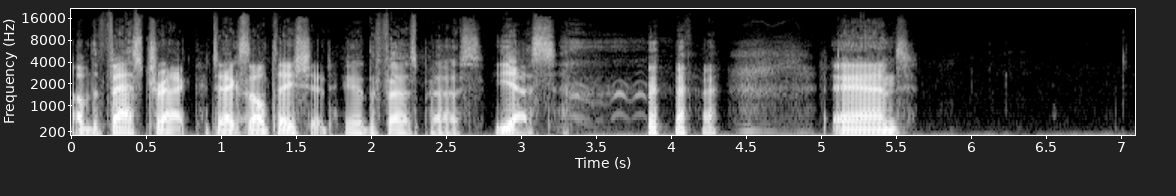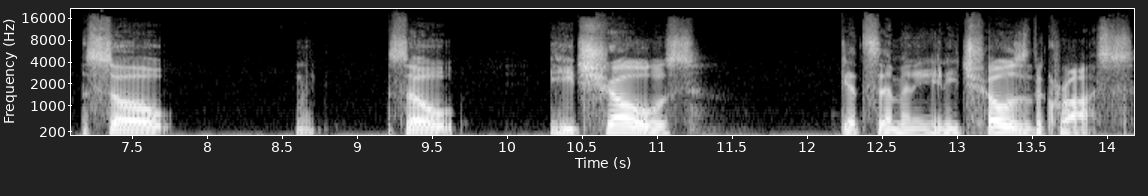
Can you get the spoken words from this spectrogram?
of the fast track to exaltation. He had the fast pass. Yes. and so so he chose Gethsemane and he chose the cross.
